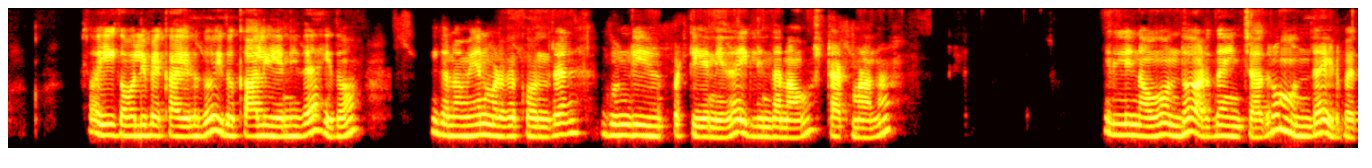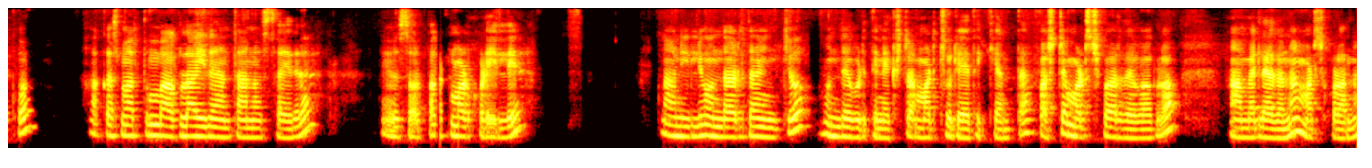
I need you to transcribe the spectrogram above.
ಸೊ ಈಗ ಹೊಲಿಬೇಕಾಗಿರೋದು, ಇದು ಖಾಲಿ ಏನಿದೆ, ಇದು. ಈಗ ನಾವೇನು ಮಾಡಬೇಕು ಅಂದರೆ ಗುಂಡಿ ಪಟ್ಟಿ ಏನಿದೆ, ಇಲ್ಲಿಂದ ನಾವು ಸ್ಟಾರ್ಟ್ ಮಾಡೋಣ. ಇಲ್ಲಿ ನಾವು ಒಂದು ಅರ್ಧ ಇಂಚ್ ಆದರೂ ಮುಂದೆ ಇಡಬೇಕು. ಅಕಸ್ಮಾತ್ ತುಂಬ ಅಗಲ ಇದೆ ಅಂತ ಅನ್ನಿಸ್ತಾ ಇದ್ರೆ ನೀವು ಸ್ವಲ್ಪ ಕಟ್ ಮಾಡಿಕೊಡಿ ಇಲ್ಲಿ. ನಾನು ಇಲ್ಲಿ ಒಂದು ಅರ್ಧ ಇಂಚು ಮುಂದೆ ಬಿಡ್ತೀನಿ ಎಕ್ಸ್ಟ್ರಾ ಮಡ್ಚುಲಿ ಅದಕ್ಕೆ ಅಂತ. ಫಸ್ಟೇ ಮಡ್ಚಬಾರ್ದು ಯಾವಾಗಲೂ, ಆಮೇಲೆ ಅದನ್ನು ಮಡ್ಚ್ಕೊಳ್ಳೋಣ.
